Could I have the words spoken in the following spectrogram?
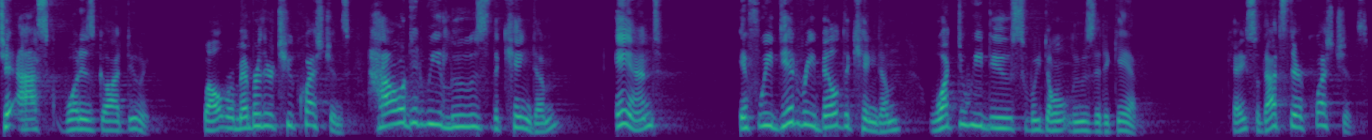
to ask, What is God doing? Well, remember there are two questions. How did we lose the kingdom? And if we did rebuild the kingdom, what do we do so we don't lose it again? Okay, so that's their questions.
